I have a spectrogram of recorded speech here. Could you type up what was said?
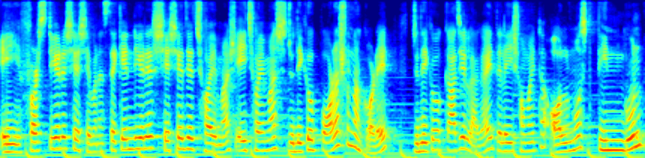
এই ফার্স্ট ইয়ারের শেষে মানে সেকেন্ড ইয়ারের শেষে যে ছয় মাস, এই ছয় মাস যদি কেউ পড়াশোনা করে, যদি কেউ কাজে লাগায়, তাহলে এই সময়টা অলমোস্ট তিন গুণ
